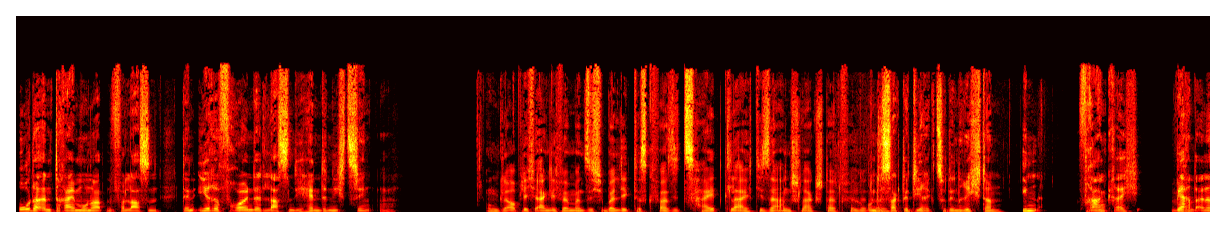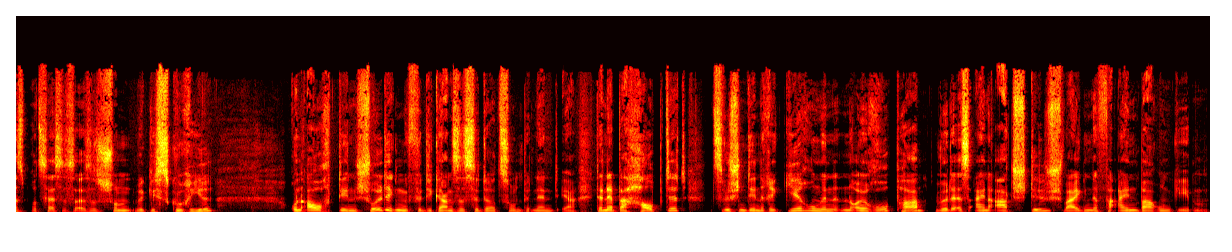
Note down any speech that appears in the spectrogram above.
oder in drei Monaten verlassen, denn ihre Freunde lassen die Hände nicht sinken. Unglaublich eigentlich, wenn man sich überlegt, dass quasi zeitgleich dieser Anschlag stattfindet. Und das sagt er direkt zu den Richtern in Frankreich während eines Prozesses. Also es ist schon wirklich skurril. Und auch den Schuldigen für die ganze Situation benennt er. Denn er behauptet, zwischen den Regierungen in Europa würde es eine Art stillschweigende Vereinbarung geben.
